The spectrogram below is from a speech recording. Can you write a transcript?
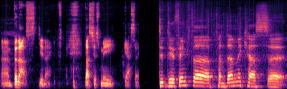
Um, but that's you know that's just me guessing. Do, do you think the pandemic has uh,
